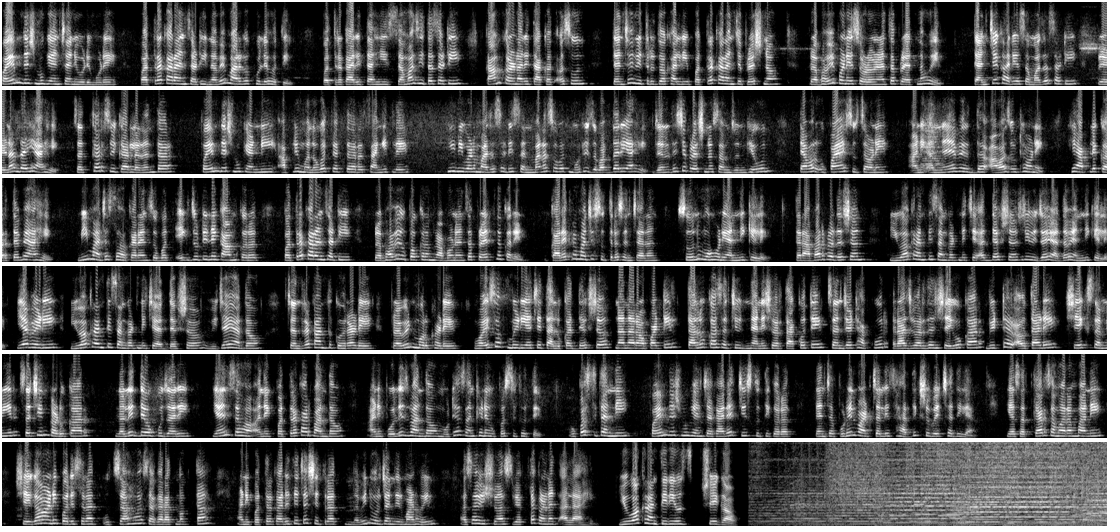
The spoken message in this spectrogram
फहीम देशमुख यांच्या निवडीमुळे पत्रकारांसाठी नवे मार्ग खुले होतील. पत्रकारिता ही समाज हितासाठी काम करणारी ताकद असून त्यांच्या नेतृत्वाखाली पत्रकारांचे प्रश्न प्रभावीपणे सोडवण्याचा प्रयत्न होईल. त्यांचे कार्य समाजासाठी प्रेरणादायी आहे. सत्कार स्वीकारल्यानंतर फैम देशमुख यांनी आपले मनोगत व्यक्त करत सांगितले ही निवड माझ्यासाठी सन्मानासोबत मोठी जबाबदारी आहे. जनतेचे प्रश्न समजून घेऊन त्यावर उपाय सुचवणे आणि अन्यायाविरुद्ध आवाज उठवणे हे आपले कर्तव्य आहे. मी माझ्या सहकाऱ्यांसोबत एकजुटीने काम करत पत्रकारांसाठी प्रभावी उपक्रम राबवण्याचा प्रयत्न करेन. कार्यक्रमाचे सूत्रसंचालन सोनू मोहोड यांनी केले. तर आभार प्रदर्शन युवा क्रांती संघटनेचे अध्यक्ष श्री विजय यादव यांनी केले. यावेळी युवा क्रांती संघटनेचे अध्यक्ष विजय यादव चंद्रकांत कोराडे प्रवीण मोरखडे व्हॉइस ऑफ मीडियाचे तालुकाध्यक्ष नानाराव पाटील तालुका सचिव ज्ञानेश्वर ताकोते संजय ठाकूर राजवर्धन शेगोकार विठ्ठल अवताडे शेख समीर सचिन कडुकार ललित देव पुजारी यांसह अनेक पत्रकार बांधव आणि पोलीस बांधव मोठ्या संख्येने उपस्थित होते. उपस्थितांनी फैम देशमुख यांच्या कार्याची स्तुती करत त्यांच्या पुढील वाटचालीस हार्दिक शुभेच्छा दिल्या. या सत्कार समारंभाने शेगाव आणि परिसरात उत्साह सकारात्मकता आणि पत्रकारितेच्या क्षेत्रात नवीन ऊर्जा निर्माण होईल असा विश्वास व्यक्त करण्यात आला आहे. युवा क्रांती न्यूज शेगाव.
